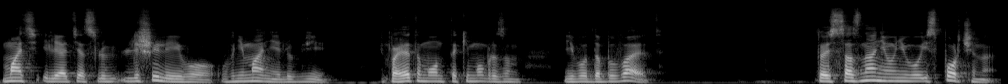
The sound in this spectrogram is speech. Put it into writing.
Мать или отец лишили его внимания любви. И поэтому он таким образом его добывает. То есть сознание у него испорчено.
